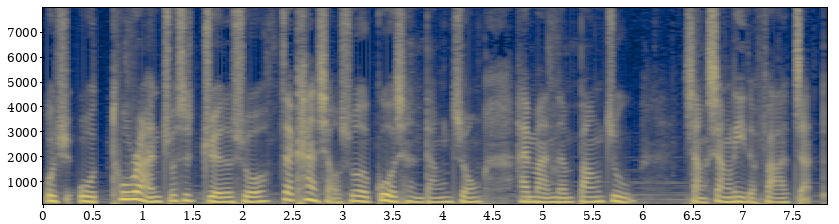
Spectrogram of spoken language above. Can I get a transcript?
我觉我突然就是觉得说，在看小说的过程当中，还蛮能帮助想象力的发展的。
